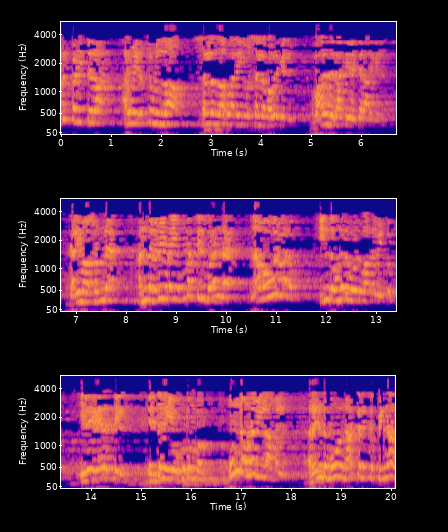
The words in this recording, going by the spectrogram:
அர்ப்பணித்துதான் அருமை ரசூலுல்லா சல்லல்லாஹு அலைஹி வஸல்லம் அவர்கள் வாழ்ந்து காட்டியிருக்கிறார்கள். களிமா சொன்ன அந்த நபியுடைய உம்மத்தில் பிறந்த நாம் ஒவ்வொருவரும் இந்த உணர்வோடு வாழ வேண்டும். இதே நேரத்தில் எத்தனையோ குடும்பம் உண்ண உணவு இல்லாமல் ரெண்டு மூணு நாட்களுக்கு பின்னால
